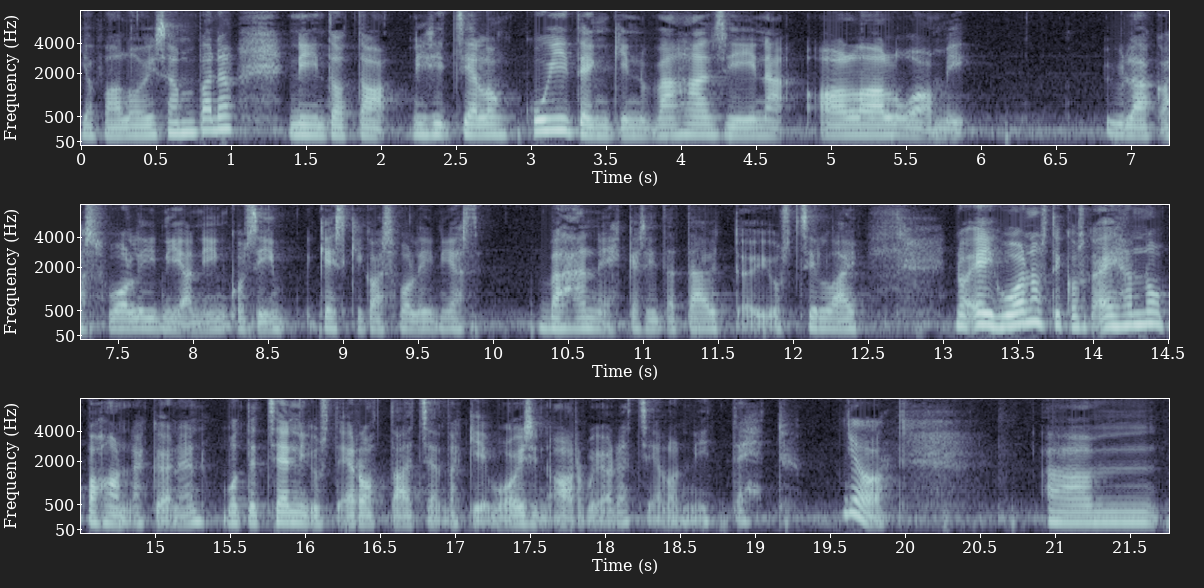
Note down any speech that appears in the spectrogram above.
ja valoisampana, niin, tota, niin sit siellä on kuitenkin vähän siinä alaluomi yläkasvolinja, niin kuin siinä keskikasvolinjassa vähän ehkä sitä täyttöä just sillä No ei huonosti, koska ei hän ole pahan näköinen, mutta et sen just erottaa, että sen takia voisin arvioida, että siellä on niitä tehty. Joo. Um,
